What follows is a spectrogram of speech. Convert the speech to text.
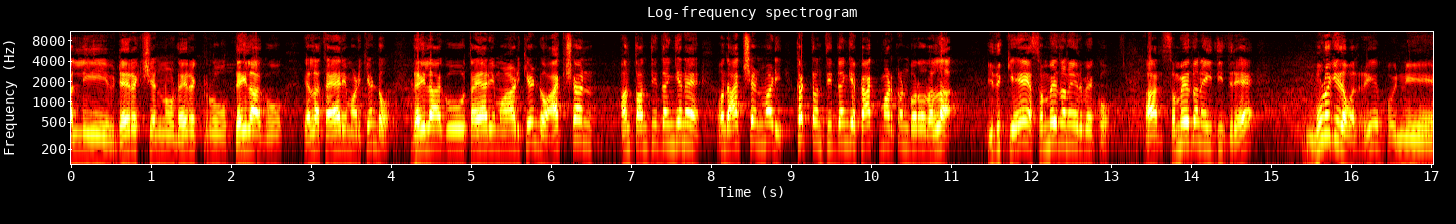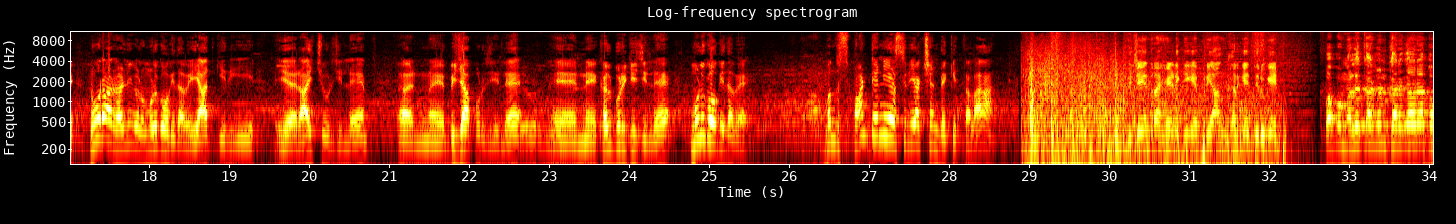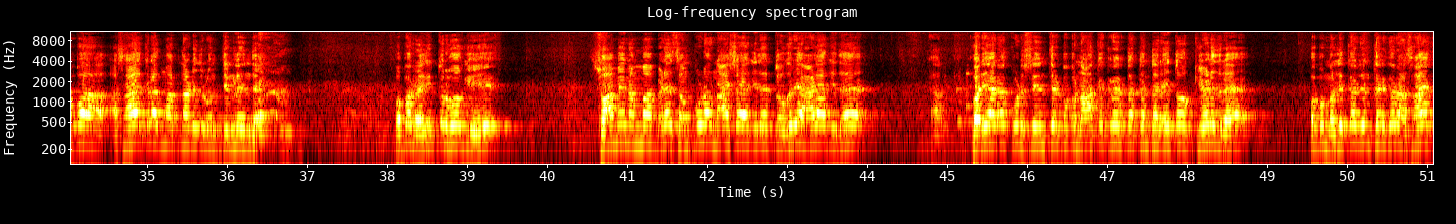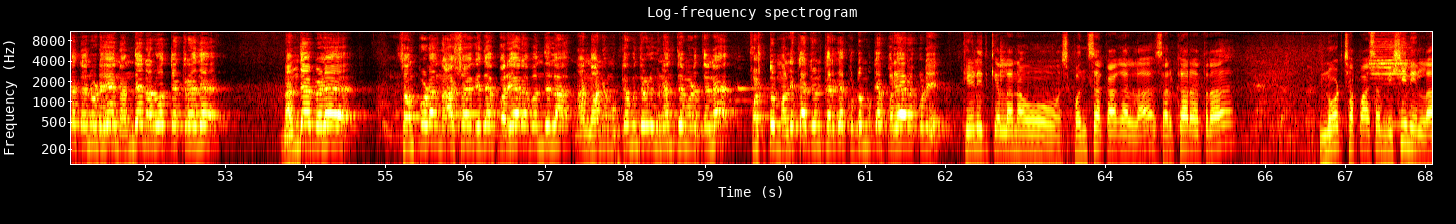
ಅಲ್ಲಿ ಡೈರೆಕ್ಷನ್ನು ಡೈರೆಕ್ಟ್ರು ಡೈಲಾಗು ಎಲ್ಲ ತಯಾರಿ ಮಾಡ್ಕೊಂಡು ಡೈಲಾಗು ತಯಾರಿ ಮಾಡ್ಕೊಂಡು ಆ್ಯಕ್ಷನ್ ಅಂತ ಅಂತಿದ್ದಂಗೆ ಒಂದು ಆ್ಯಕ್ಷನ್ ಮಾಡಿ ಕಟ್ ಅಂತಿದ್ದಂಗೆ ಪ್ಯಾಕ್ ಮಾಡ್ಕೊಂಡು ಬರೋದಲ್ಲ. ಇದಕ್ಕೆ ಸಂವೇದನೆ ಇರಬೇಕು. ಆ ಸಂವೇದನೆ ಇದ್ದಿದ್ರೆ ಮುಳುಗಿದಾವಲ್ರಿ. ನೀ- ನೂರಾರು ಹಳ್ಳಿಗಳು ಮುಳುಗೋಗಿದ್ದಾವೆ ಯಾದಗಿರಿ ರಾಯಚೂರು ಜಿಲ್ಲೆ ಬಿಜಾಪುರ ಜಿಲ್ಲೆ ಕಲಬುರಗಿ ಜಿಲ್ಲೆ ಮುಳುಗೋಗಿದ್ದಾವೆ ಒಂದು ಸ್ಪಾಂಟೇನಿಯಸ್ ರಿಯಾಕ್ಷನ್ ಬೇಕಿತ್ತಲ್ಲ? ವಿಜೇಂದ್ರ ಹೇಳಿಕೆಗೆ ಪ್ರಿಯಾಂಕ್ ಖರ್ಗೆ ತಿರುಗೇಟು. ಪಾಪ ಮಲ್ಲಿಕಾರ್ಜುನ್ ಖರ್ಗೆ ಅವರೇ ಪಾಪ ಅಸಹಾಯಕರಾಗಿ ಮಾತನಾಡಿದ್ರು ಒಂದು ತಿಂಗಳ ಹಿಂದೆ. ಪಾಪ ರೈತರು ಹೋಗಿ ಸ್ವಾಮಿ ನಮ್ಮ ಬೆಳೆ ಸಂಪೂರ್ಣ ನಾಶ ಆಗಿದೆ ತೊಗರಿ ಹಾಳಾಗಿದೆ ಪರಿಹಾರ ಕೊಡಿಸಿ ಅಂತೇಳಿ ಪಾಪ ನಾಲ್ಕು ಎಕರೆ ಇರ್ತಕ್ಕಂಥ ರೈತ ಕೇಳಿದ್ರೆ, ಪಾಪ ಮಲ್ಲಿಕಾರ್ಜುನ್ ಖರ್ಗೆ ಅವರ ಅಸಹಾಯಕತೆ ನೋಡಿ ನಂದೇ ನಲ್ವತ್ತು ಎಕರೆ ಇದೆ, ನಂದೇ ಬೆಳೆ ಸಂಪೂರ್ಣ ನಾಶ ಆಗಿದೆ, ಪರಿಹಾರ ಬಂದಿಲ್ಲ. ನಾನು ಮಾನ್ಯ ಮುಖ್ಯಮಂತ್ರಿಗಳಿಗೆ ವಿನಂತಿ ಮಾಡ್ತೇನೆ ಫಸ್ಟ್ ಮಲ್ಲಿಕಾರ್ಜುನ್ ಖರ್ಗೆ ಕುಟುಂಬಕ್ಕೆ ಪರಿಹಾರ ಕೊಡಿ. ಕೇಳಿದ್ಕೆಲ್ಲ ನಾವು ಸ್ಪಂದಿಸೋಕ್ಕಾಗಲ್ಲ. ಸರ್ಕಾರ ಹತ್ರ ನೋಟ್ ಛಪಾಸ ಮಿಷಿನ್ ಇಲ್ಲ.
